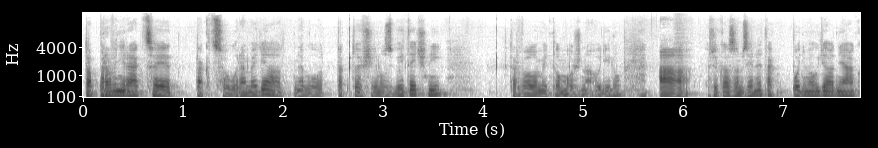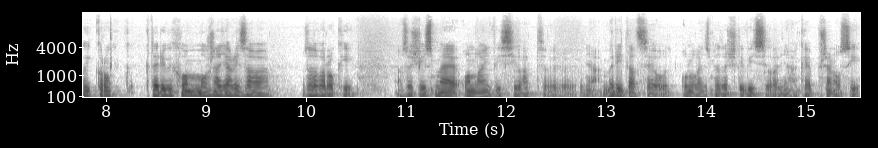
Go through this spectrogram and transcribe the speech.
ta první reakce je, tak co budeme dělat? Nebo tak to je všechno zbytečný? Trvalo mi to možná hodinu. A říkal jsem si, ne, tak pojďme udělat nějaký krok, který bychom možná dělali za, za dva roky. A začali jsme online vysílat eh, nějaké meditace, online jsme začali vysílat nějaké přenosy,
